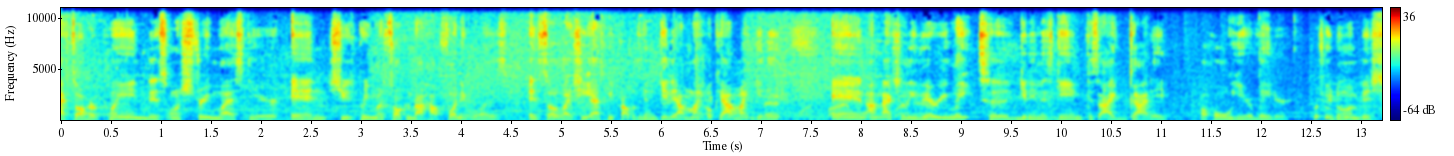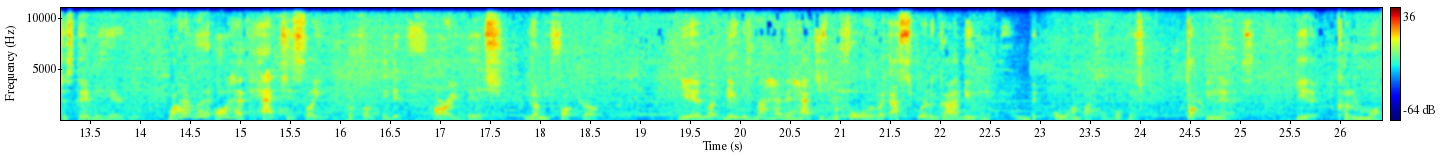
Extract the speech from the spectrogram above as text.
I saw her playing this on stream last year, and she was pretty much talking about how fun it was. And so, like, she asked me if I was gonna get it. I'm like, okay, I might get it. And I'm actually very late to getting this game because I got it a whole year later. What you doing, bitch? Just standing here. Why do I all have hatches? Like, the fuck did it? Alright, bitch. You got me fucked up. Yeah, like they was not having hatches before. Like I swear to God, they. Oh, I'm about to whoop his fucking ass. Yeah, cut him up.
